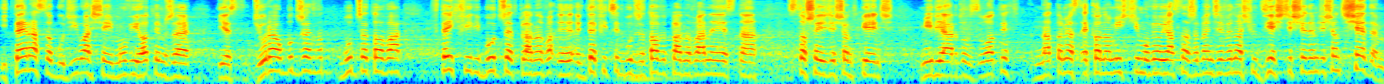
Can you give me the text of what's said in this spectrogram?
I teraz obudziła się i mówi o tym, że jest dziura budżet, budżetowa. W tej chwili budżet e, deficyt budżetowy planowany jest na 165 miliardów złotych, natomiast ekonomiści mówią jasno, że będzie wynosił 277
